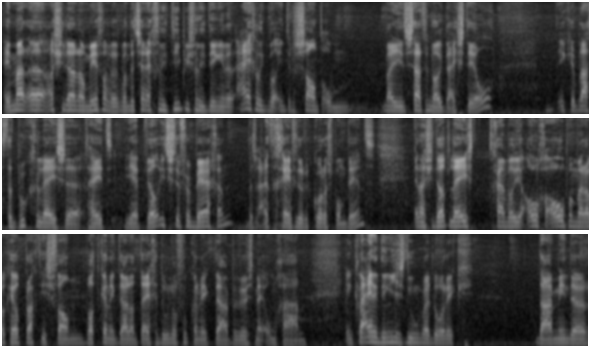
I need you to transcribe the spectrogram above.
Hey, maar eh, als je daar nou meer van weet, want dit zijn echt van die typisch van die dingen dat eigenlijk wel interessant om, maar je staat er nooit bij stil. Ik heb laatst dat boek gelezen, het heet Je hebt wel iets te verbergen. Dat is uitgegeven door de correspondent. En als je dat leest, gaan wel je ogen open, maar ook heel praktisch van wat kan ik daar dan tegen doen of hoe kan ik daar bewust mee omgaan. En kleine dingetjes doen waardoor ik daar minder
